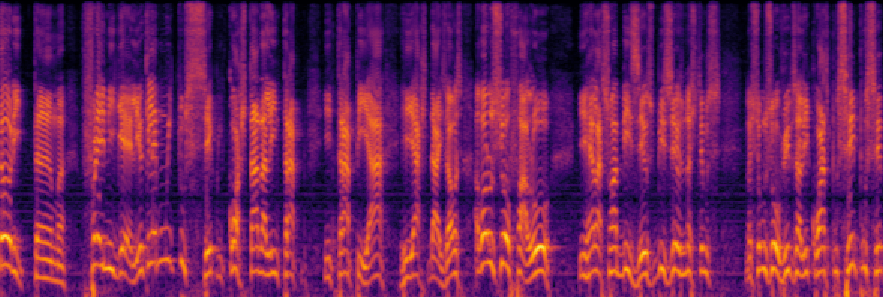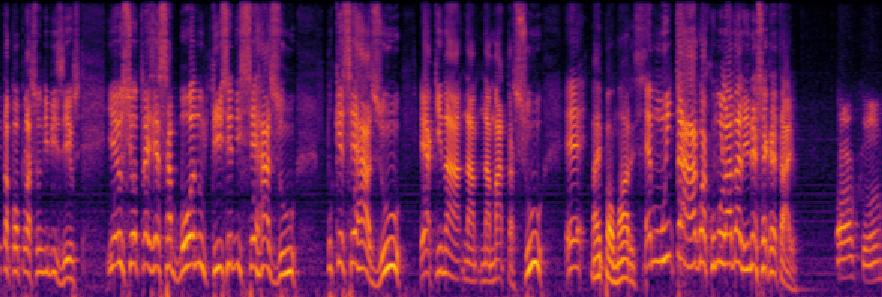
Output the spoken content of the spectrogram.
Toritama, Frei Miguelinho, aquilo é muito seco, encostado ali em, tra, em Trapiá, Riacho das Almas. Agora o senhor falou em relação a Bezerros. Bezerros nós temos, nós somos ouvidos ali quase por 100% da população de Bezerros. E aí o senhor traz essa boa notícia de Serra Azul. Porque Serra Azul é aqui na, na, na, Mata Sul. É, Lá em Palmares. É muita água acumulada ali, né, secretário? É, sim.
